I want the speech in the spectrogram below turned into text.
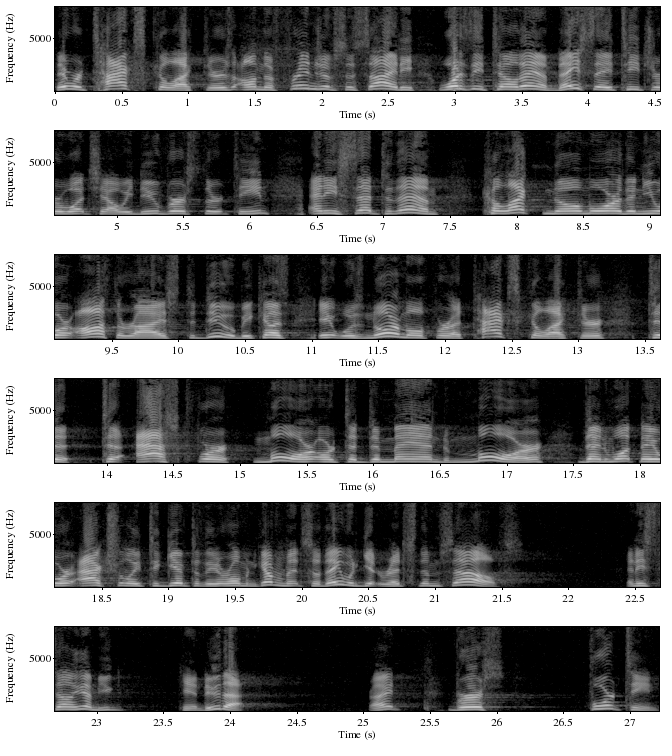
they were tax collectors on the fringe of society. What does he tell them? They say, Teacher, what shall we do? Verse 13. And he said to them, Collect no more than you are authorized to do, because it was normal for a tax collector to, to ask for more or to demand more than what they were actually to give to the Roman government, so they would get rich themselves. And he's telling them, you can't do that. Right? Verse 14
